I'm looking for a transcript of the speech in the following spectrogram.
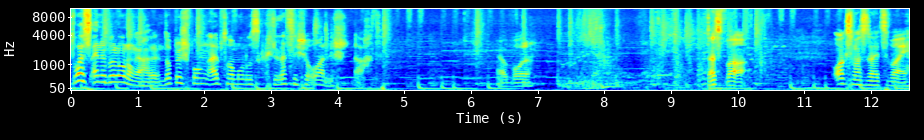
Du hast eine Belohnung erhalten. Doppelsprung, Albtraummodus, klassische Ordensschlacht. Jawohl. Das war Orks Master 2.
